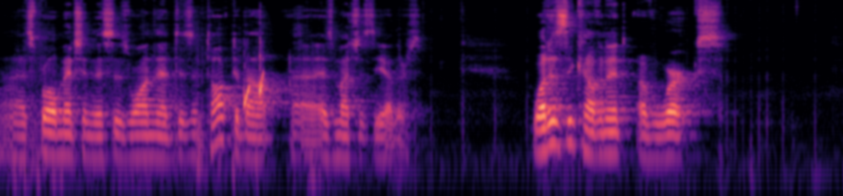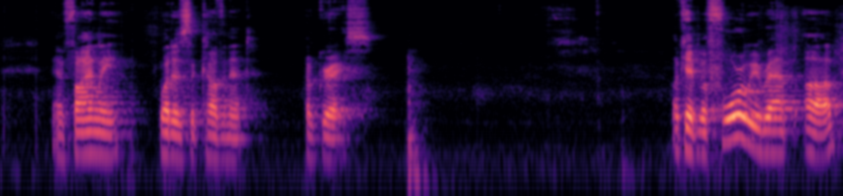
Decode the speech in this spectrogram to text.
Uh, as Sproul mentioned, this is one that isn't talked about uh, as much as the others. What is the covenant of works? And finally, what is the covenant of grace? Okay, before we wrap up,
